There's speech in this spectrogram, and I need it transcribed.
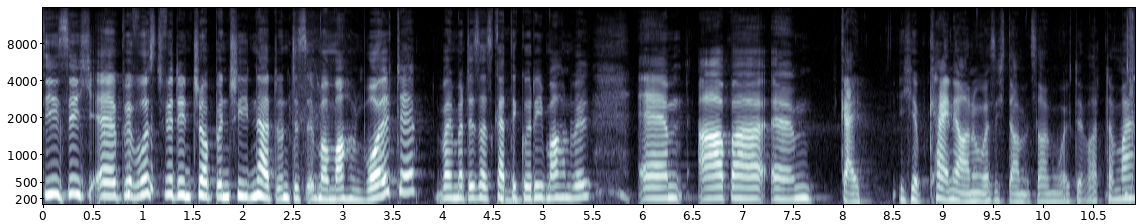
die sich äh, bewusst für den Job entschieden hat und das immer machen wollte, weil man das als Kategorie machen will. Ähm, aber ähm, geil. Ich habe keine Ahnung, was ich damit sagen wollte. Warte mal.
